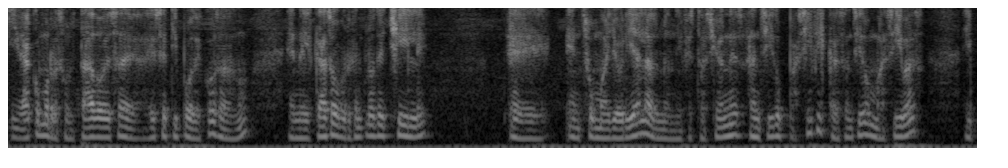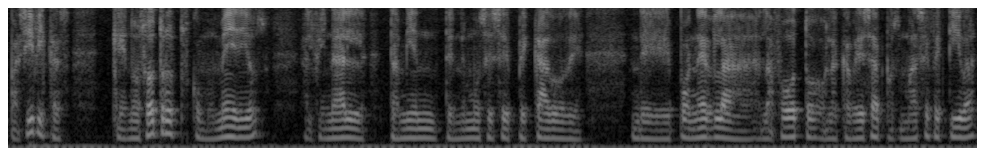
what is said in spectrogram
y da como resultado ese, ese tipo de cosas, ¿no? En el caso, por ejemplo, de Chile, eh, en su mayoría las manifestaciones han sido pacíficas, han sido masivas y pacíficas, que nosotros pues, como medios, al final también tenemos ese pecado de, de poner la, la, foto o la cabeza pues más efectiva,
